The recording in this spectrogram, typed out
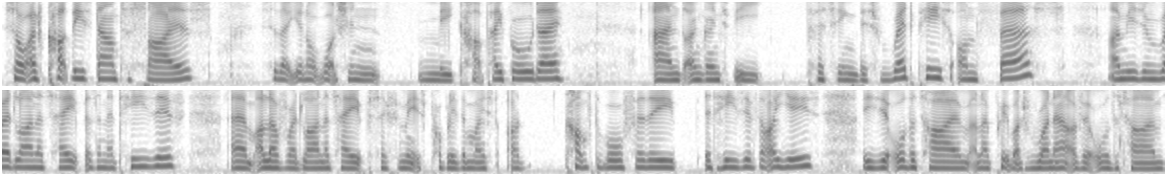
So I've cut these down to size so that you're not watching me cut paper all day. And I'm going to be putting this red piece on first. I'm using red liner tape as an adhesive. Um, I love red liner tape, so for me it's probably the most uh, comfortable for the adhesive that I use. I use it all the time and I pretty much run out of it all the time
